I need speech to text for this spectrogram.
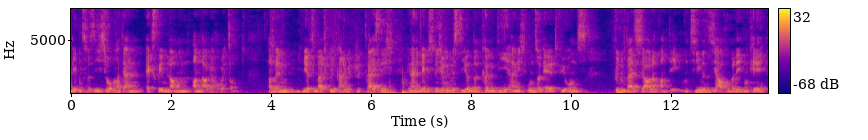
Lebensversicherung hat ja einen extrem langen Anlagehorizont. Also wenn wir zum Beispiel kann mit, mit 30 in eine Lebensversicherung investieren, dann können die eigentlich unser Geld für uns 35 Jahre lang anlegen. Und sie müssen sich auch überlegen, okay,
